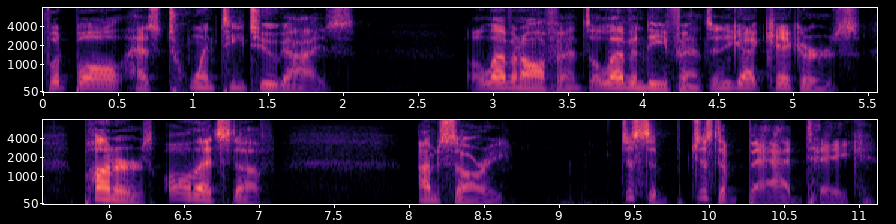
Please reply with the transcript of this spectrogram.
Football has 22 guys 11 offense, 11 defense, and you got kickers, punters, all that stuff. I'm sorry. Just a just a bad take.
